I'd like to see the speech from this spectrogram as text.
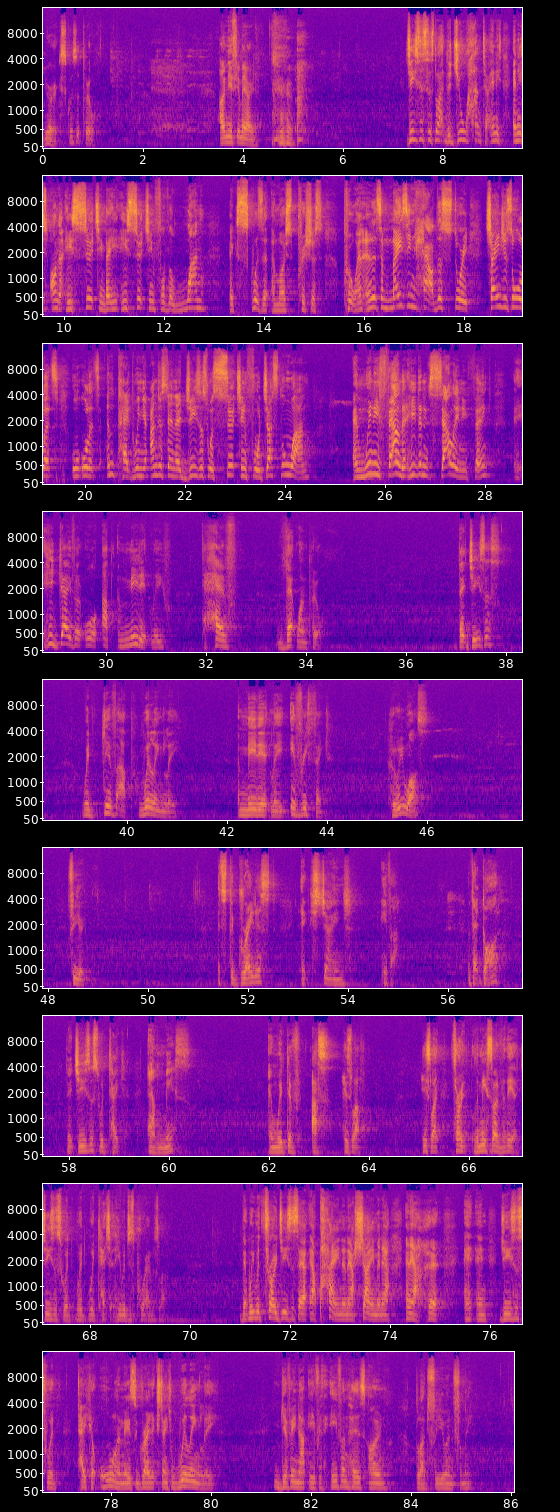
You're an exquisite pearl. Only if you're married. Jesus is like the jewel hunter, and he's, and he's on it. He's searching, but he, he's searching for the one exquisite and most precious pearl. And, and it's amazing how this story changes all its, all, all its impact when you understand that Jesus was searching for just the one and when he found it, he didn't sell anything, he gave it all up immediately to have that one pearl. That Jesus would give up willingly, immediately, everything who he was for you. It's the greatest exchange ever that God, that Jesus would take our mess and would give us his love. He's like, throw the mess over there. Jesus would, would, would catch it. He would just pour out his love. That we would throw Jesus out our pain and our shame and our, and our hurt, and, and Jesus would take it all, and there's a great exchange willingly giving up everything, even his own blood for you and for me.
